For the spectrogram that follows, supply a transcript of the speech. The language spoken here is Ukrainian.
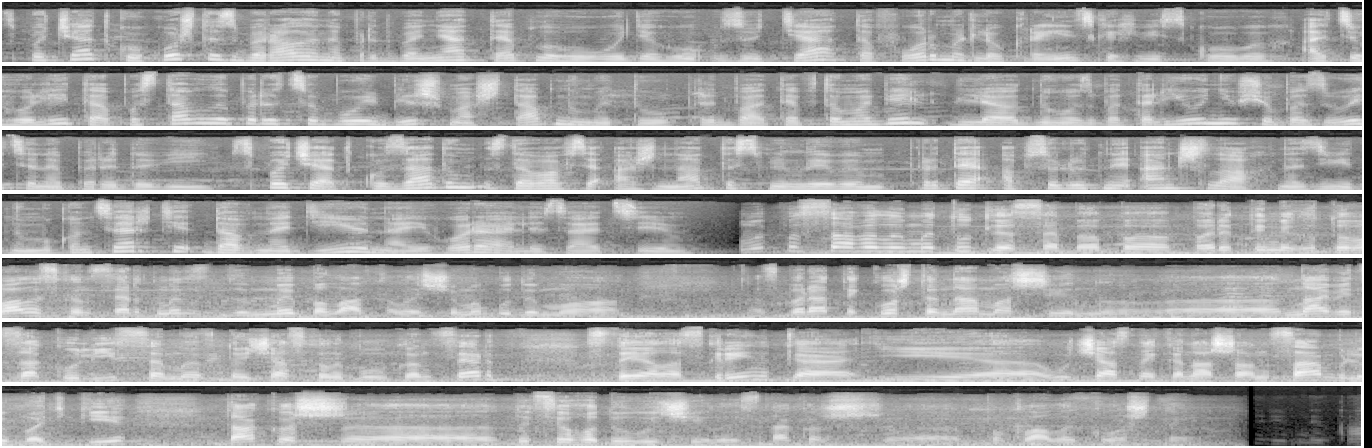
Спочатку кошти збирали на придбання теплого одягу, взуття та форми для українських військових. А цього літа поставили перед собою більш масштабну мету придбати автомобіль для одного з батальйонів, що базується на передовій. Спочатку задум здавався аж надто сміливим, проте абсолютний аншлаг на звітному концерті дав надію на його реалізацію. Ми поставили мету для себе, бо перед тим як готувалися концерт, ми, ми балакали, що ми будемо збирати кошти на машину. Е, Навіть за кулісами в той час, коли був концерт, стояла скринька, і е, учасники нашого ансамблю, батьки також е, до цього долучились, також поклали кошти.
